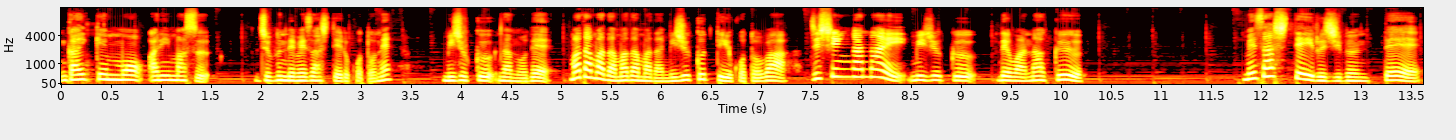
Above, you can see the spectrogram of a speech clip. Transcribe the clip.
外見もあります。自分で目指していることね。未熟なのでまだまだまだまだ未熟っていうことは自信がない未熟ではなく目指している自分って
